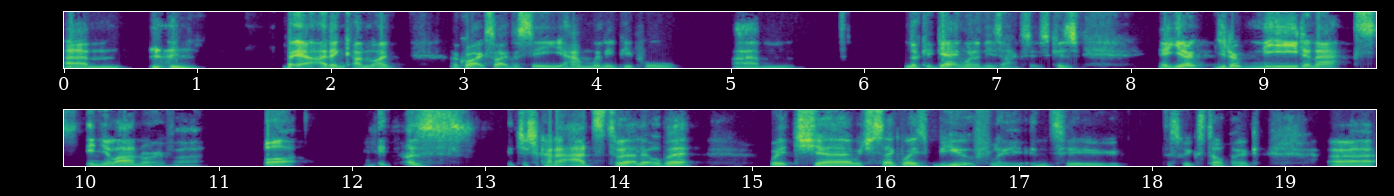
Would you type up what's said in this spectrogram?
Um, but yeah, I think I'm like, I'm quite excited to see how many people um, look at getting one of these axes because you don't you don't need an axe in your Land Rover, but it does it just kind of adds to it a little bit, which uh, which segues beautifully into this week's topic. Uh,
